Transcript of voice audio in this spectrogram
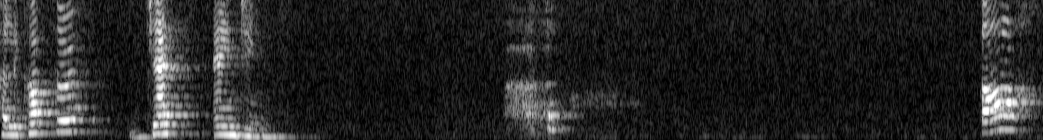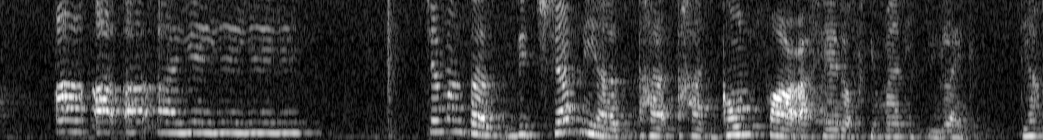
Helicopter, jet engine. Ah, ah, ah, ah, ah, yeah, yeah, yeah, yeah. Germans has, the Germany has had, had gone far ahead of humanity. Like, they are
